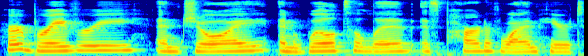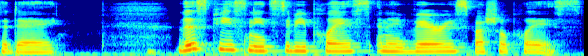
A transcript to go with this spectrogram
Her bravery and joy and will to live is part of why I'm here today. This piece needs to be placed in a very special place.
